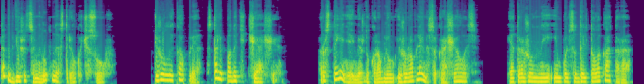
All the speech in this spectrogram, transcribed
Так движется минутная стрелка часов. Тяжелые капли стали падать чаще. Расстояние между кораблем и журавлями сокращалось, и отраженные импульсы дельта-локатора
